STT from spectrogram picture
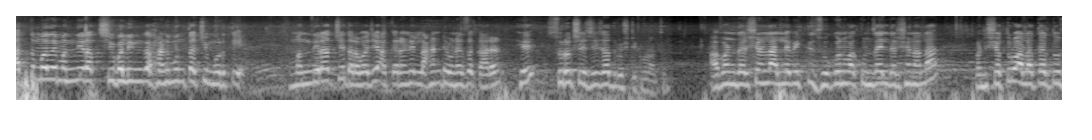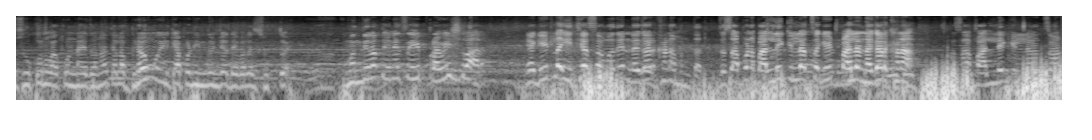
आतमध्ये मंदिरात शिवलिंग हनुमंताची मूर्ती आहे. मंदिराचे दरवाजे आकाराने लहान ठेवण्याचं कारण हे सुरक्षेच्या दृष्टिकोनातून. आपण दर्शनाला आलेला व्यक्ती झुकून वाकून जाईल दर्शनाला पण शत्रू आला तर तो झुकून वाकून नाही जाणार. त्याला भ्रम होईल की आपण हिंदूंच्या देवाला झुकतोय. मंदिरात येण्याचं हे प्रवेशद्वार या गेटला इतिहासामध्ये नगारखाना म्हणतात. जसं आपण बाल्ले किल्ल्याचा गेट पाहिला नगारखाना. तसा बाल्ले किल्ल्याचा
